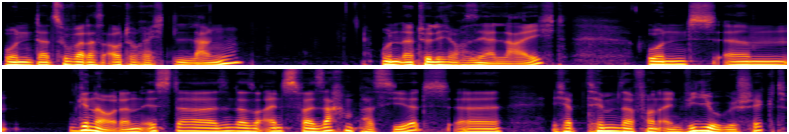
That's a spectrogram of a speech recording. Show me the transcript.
Und dazu war das Auto recht lang und natürlich auch sehr leicht. Und ähm, genau, dann ist da, sind da so ein, zwei Sachen passiert. Äh, ich habe Tim davon ein Video geschickt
